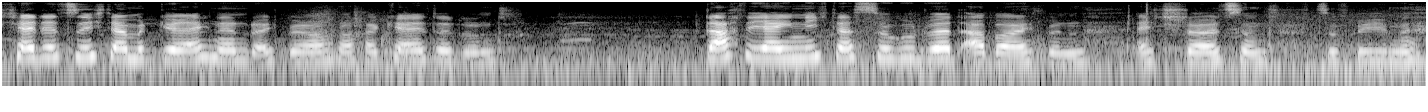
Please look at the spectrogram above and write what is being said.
Ich hätte jetzt nicht damit gerechnet, weil ich bin auch noch erkältet und dachte ich eigentlich nicht, dass es so gut wird, aber ich bin echt stolz und zufrieden.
